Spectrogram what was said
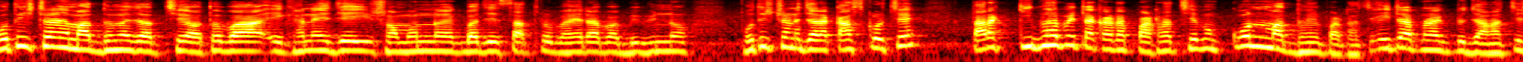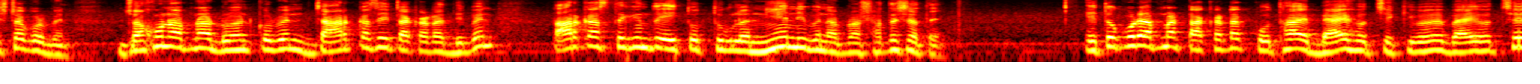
প্রতিষ্ঠানের মাধ্যমে যাচ্ছে অথবা এখানে যেই সমন্বয়ক বা যে ছাত্র ভাইয়েরা বা বিভিন্ন প্রতিষ্ঠানে যারা কাজ করছে, তারা কীভাবে টাকাটা পাঠাচ্ছে এবং কোন মাধ্যমে পাঠাচ্ছে, এইটা আপনারা একটু জানার চেষ্টা করবেন। যখন আপনারা ডোনেট করবেন, যার কাছে টাকাটা দিবেন, তার কাছ থেকে কিন্তু এই তথ্যগুলো নিয়ে নেবেন আপনার সাথে সাথে। এতে করে আপনার টাকাটা কোথায় ব্যয় হচ্ছে, কীভাবে ব্যয় হচ্ছে,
